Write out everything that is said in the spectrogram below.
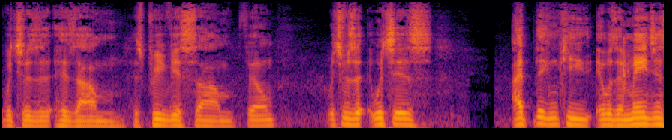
which was his um his previous um film, which was which is I think he it was amazing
